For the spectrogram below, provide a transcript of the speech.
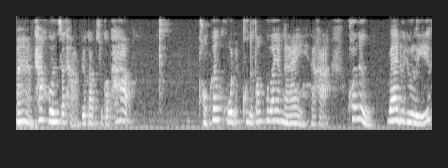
อ่าถ้าคุณจะถามเกี่ยวกับสุขภาพของเพื่อนคุณ คุณจะต้องพูดว่ายังไงนะคะ ข้อ 1 where do you live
